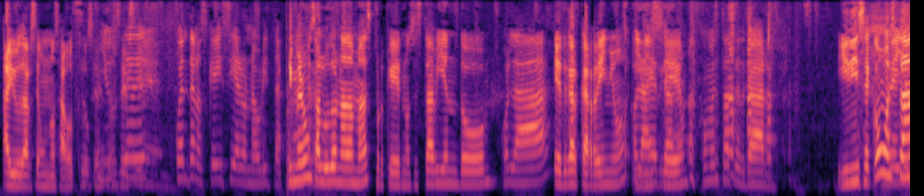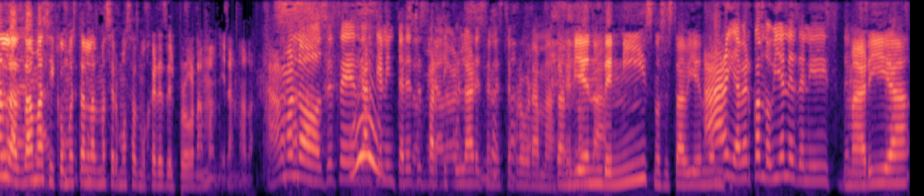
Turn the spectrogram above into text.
ayudarse unos a otros. y Entonces, ustedes, Bien. cuéntenos qué hicieron ahorita. primero un saludo nada más porque nos está viendo Hola. Edgar Carreño Hola, y dice Edgar. ¿Cómo estás, Edgar? Y dice, ¿cómo están las damas y cómo están las más hermosas mujeres del programa? Mira nada. más. Vámonos, ese Edgar tiene intereses particulares en este programa. También. Denise nos está viendo. Ay, a ver cuándo vienes, Denise. Denise, María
